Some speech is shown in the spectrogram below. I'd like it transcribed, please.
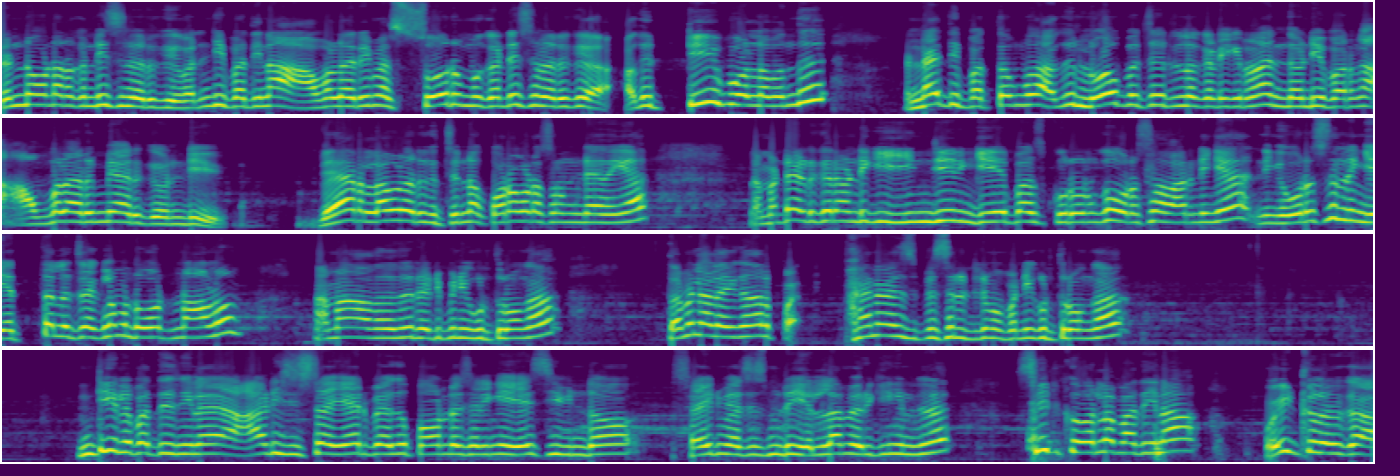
ரெண்டு ஓனர் கண்டிஷனில் இருக்குது வண்டி பார்த்தீங்கன்னா அவ்வளோ அருமையாக ஷோரூம் கண்டிஷனில் இருக்குது அது டீ போலில் வந்து ரெண்டாயிரத்தி பத்தொம்போது அது லோ பட்ஜெட்டில் கிடைக்கிறதா இந்த வண்டி பாருங்கள் அவ்வளோ அருமையாக இருக்குது வண்டி. வேறு லெவலில் இருக்குது சின்ன குறை கூட சொல்ல முடியாதுங்க. நம்மகிட்ட எடுக்கிற வண்டிக்கு இன்ஜின் கியர் பாஸ் குரோனுக்கு ஒரு வருஷம் வாரண்டிங்க நீங்கள் ஒரு வருஷம் நீங்கள் எத்தனை லட்சம் கிலோமீட்டர் ஓட்டினாலும் நம்ம அதை வந்து ரெடி பண்ணி கொடுத்துருவோங்க. தமிழ்நாடு எங்கே ஃபைனான்ஸ் ஃபெசிலிட்டி நம்ம பண்ணி கொடுத்துருவோங்க. இன்டீரியர் பார்த்தீங்களா ஆடி சிஸ்டா ஏர் பேக் பவுண்டர் சரிங்க ஏசி விண்டோ சைடு அட்ஜஸ்ட்மெண்ட் எல்லாமே இருக்கீங்க சீட் கவர்லாம் பார்த்தீங்கன்னா ஒயிட் கலர் இருக்கா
